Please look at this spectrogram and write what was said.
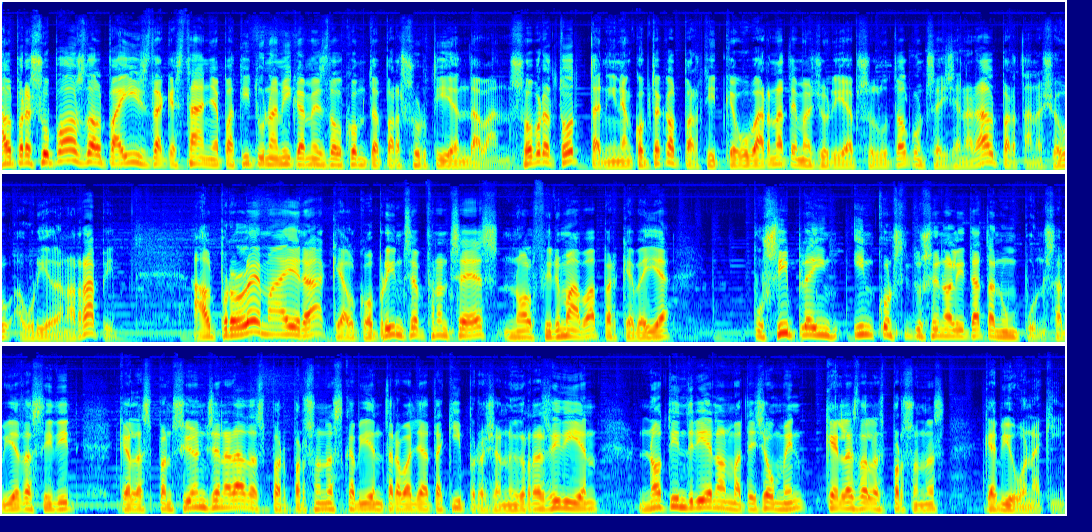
El pressupost del país d'aquest any ha patit una mica més del compte per sortir endavant, sobretot tenint en compte que el partit que governa té majoria absoluta al Consell General, per tant, això hauria d'anar ràpid. El problema era que el copríncep francès no el firmava perquè veia possible in inconstitucionalitat en un punt. S'havia decidit que les pensions generades per persones que havien treballat aquí però ja no hi residien no tindrien el mateix augment que les de les persones que viuen aquí.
